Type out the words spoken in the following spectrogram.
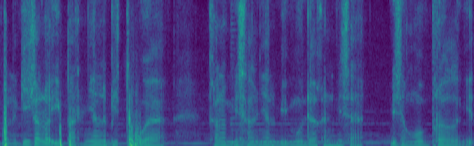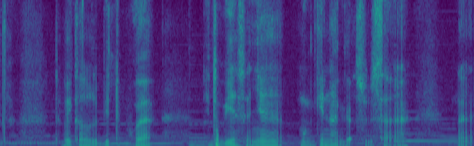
Apalagi kalau iparnya lebih tua kalau misalnya lebih muda kan bisa bisa ngobrol gitu. Tapi kalau lebih tua itu biasanya mungkin agak susah. Nah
